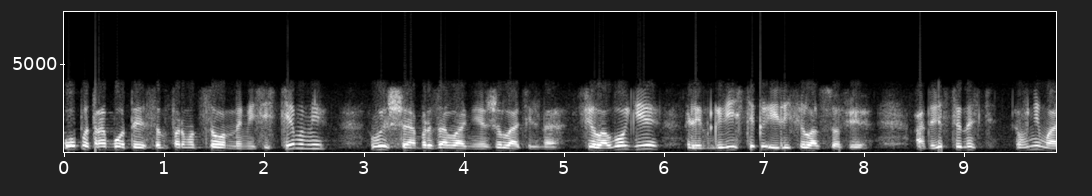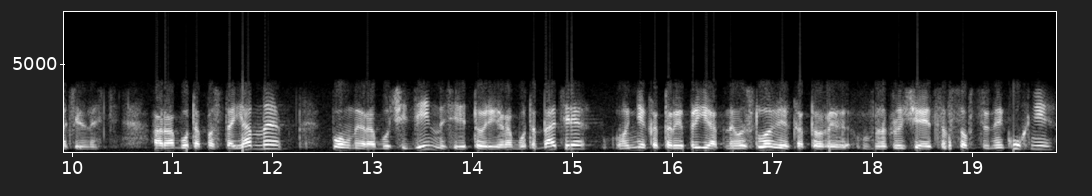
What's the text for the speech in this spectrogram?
опыт работы с информационными системами – Высшее образование желательно филология, лингвистика или философия. Ответственность, внимательность. А работа постоянная, полный рабочий день на территории работодателя, некоторые приятные условия, которые заключаются в собственной кухне,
